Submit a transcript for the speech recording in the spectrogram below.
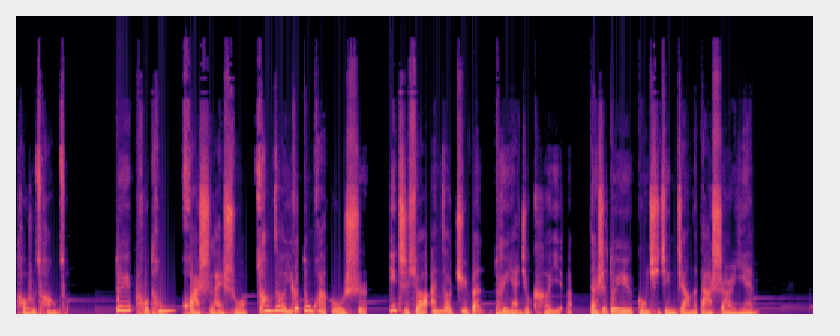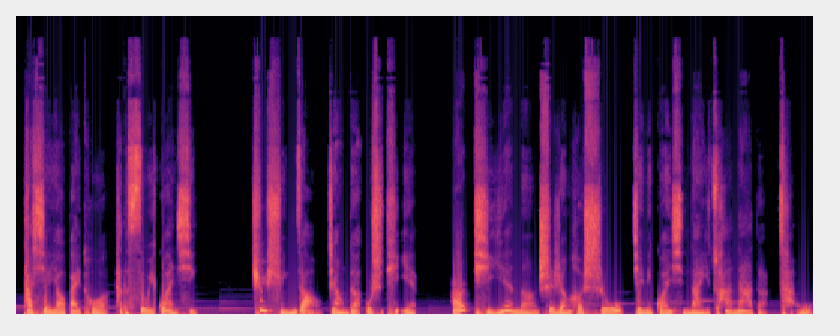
投入创作。对于普通画师来说，创造一个动画故事，你只需要按照剧本推演就可以了。但是对于宫崎骏这样的大师而言，他先要摆脱他的思维惯性，去寻找这样的故事体验。而体验呢，是人和事物建立关系那一刹那的产物。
